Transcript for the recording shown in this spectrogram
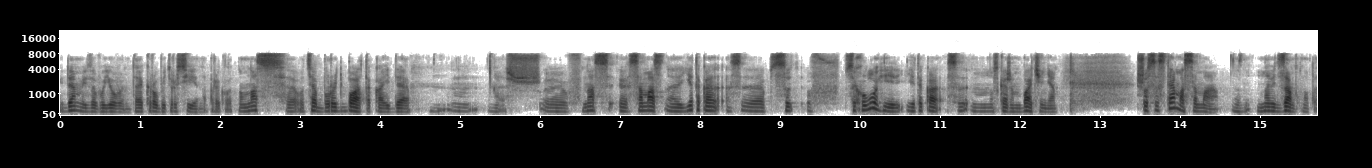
йдемо і завойовуємо, так як робить Росія, наприклад. Ну, в нас е, оця боротьба така йде. е, В нас е, сама є така в психології, є така, ну скажімо, бачення, що система сама, навіть замкнута,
